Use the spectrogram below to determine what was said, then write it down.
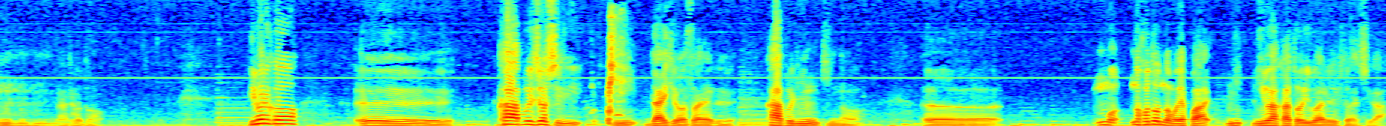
うん、うんなるほど。いわゆるこう、うーカープ女子に代表されるカープ人気の、うーもうのほとんどもやっぱににわかと言われる人たちが。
